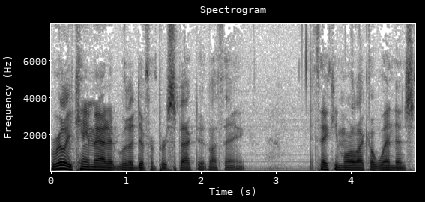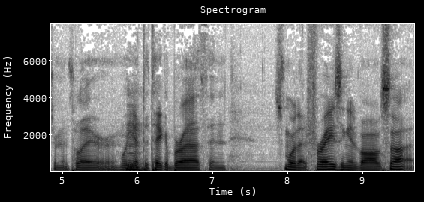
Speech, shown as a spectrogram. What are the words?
really came at it with a different perspective, I think. Thinking more like a wind instrument player, where you have Hmm. to take a breath, and it's more that phrasing involved. So, I,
